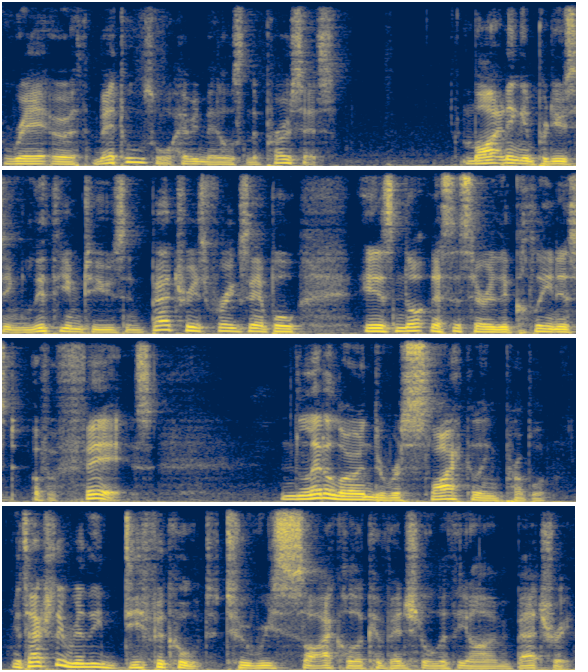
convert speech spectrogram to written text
rare earth metals or heavy metals in the process. Mining and producing lithium to use in batteries, for example, is not necessarily the cleanest of affairs, let alone the recycling problem. It's actually really difficult to recycle a conventional lithium battery,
